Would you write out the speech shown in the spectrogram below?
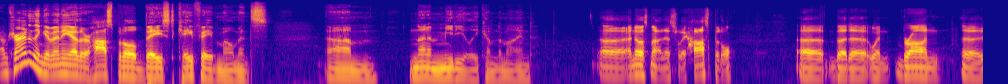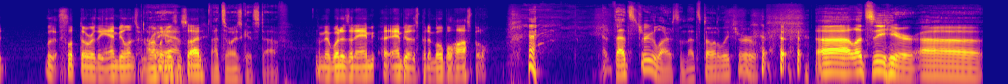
I'm trying to think of any other hospital based kayfabe moments. Um, none immediately come to mind. Uh, I know it's not necessarily hospital, uh, but uh, when Braun uh, was it flipped over the ambulance when Oh, Roman was inside. That's always good stuff. I mean, what is an, an ambulance but a mobile hospital? That's true, Larson. That's totally true. uh, let's see here. Uh,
